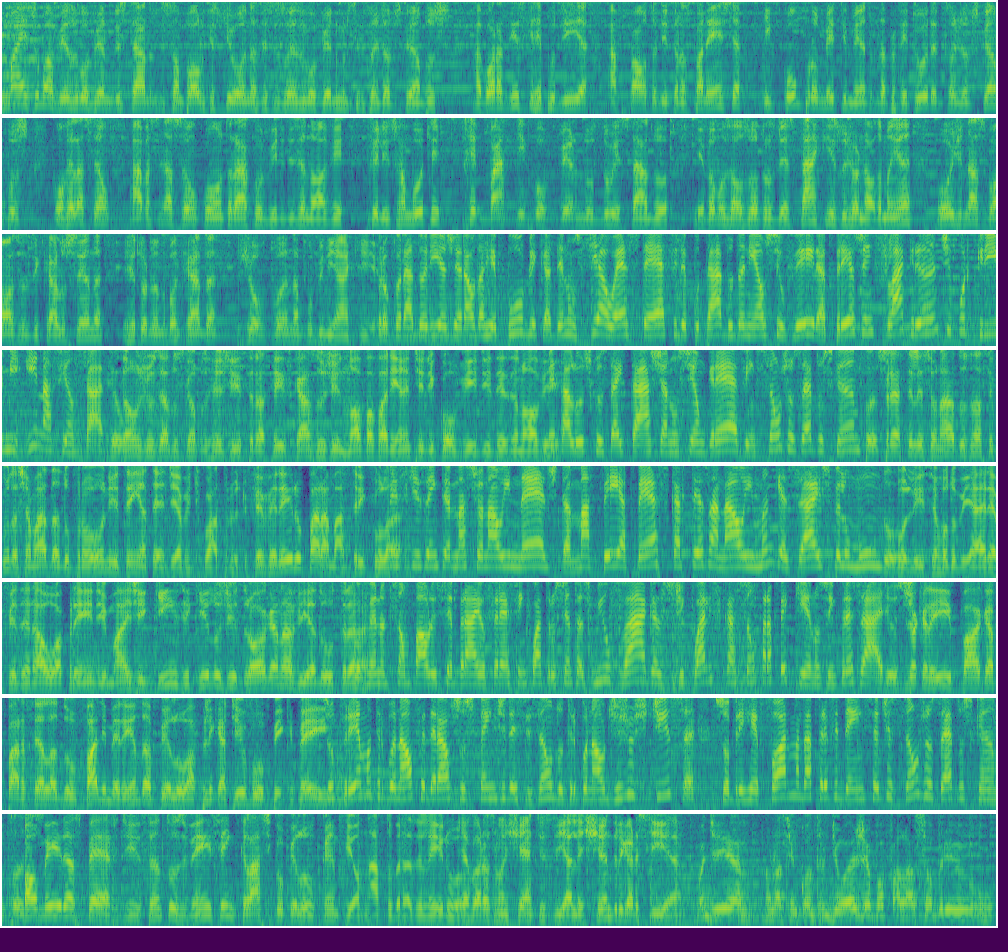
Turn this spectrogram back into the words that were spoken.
Mais uma vez, o governo do estado de São Paulo questiona as decisões do governo do município de São José dos Campos. Agora diz que repudia a falta de transparência e comprometimento da Prefeitura de São José dos Campos com relação à vacinação contra a Covid-19. Felício Ramute rebate governo do estado. E vamos aos outros destaques do Jornal da Manhã, hoje nas vozes de Carlos Sena e retornando bancada, Giovana Bubniak. Procuradoria-Geral da República denuncia ao STF deputado Daniel Silveira, preso em flagrante por crime crime inafiançável. São José dos Campos registra seis casos de nova variante de Covid-19. Metalúrgicos da Itacha anunciam greve em São José dos Campos. Pré-selecionados na segunda chamada do ProUni têm até dia 24 de fevereiro para a matrícula. Pesquisa internacional inédita mapeia pesca artesanal em manguezais pelo mundo. Polícia Rodoviária Federal apreende mais de 15 quilos de droga na Via Dutra. Governo de São Paulo e Sebrae oferecem 400 mil vagas de qualificação para pequenos empresários. Jacareí paga para parcela do Vale Merenda pelo aplicativo PicPay. Supremo Tribunal Federal suspende decisão do Tribunal de Justiça sobre reforma da Previdência de São José dos Campos. Palmeiras perde, Santos vence em clássico pelo Campeonato Brasileiro. E agora as manchetes de Alexandre Garcia. Bom dia. No nosso encontro de hoje eu vou falar sobre o,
